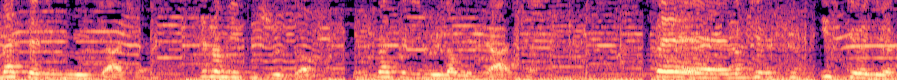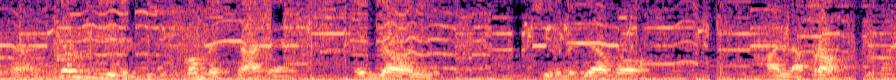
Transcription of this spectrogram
mettetemi un mi piace. Se non vi è piaciuto, mettetemi un non mi piace. Se non siete iscritti, iscrivetevi al canale, condividete il video, commentate e noi ci rivediamo alla prossima.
